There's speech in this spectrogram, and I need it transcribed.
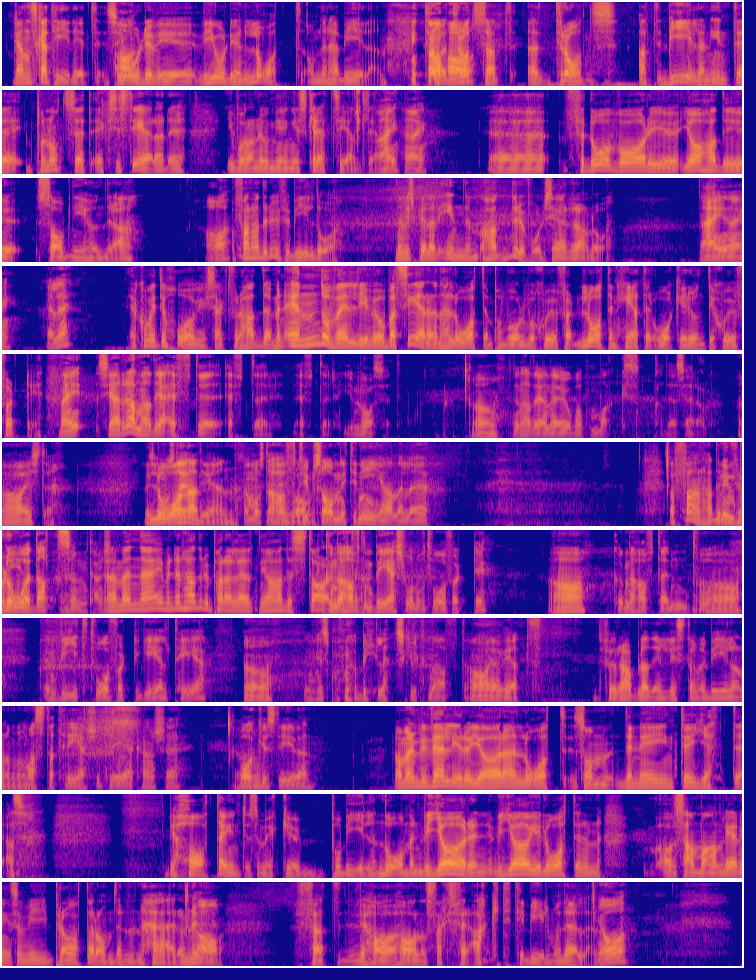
Ganska tidigt så Ja. gjorde vi, vi gjorde ju en låt om den här bilen. Ja. Trots att, eh, trots att bilen inte på något sätt existerade i våran umgängeskrets egentligen. Nej, nej Eh, för då var det ju, jag hade ju Saab 900 Ja, Vad fan hade du för bil då? När vi spelade in den, hade du Ford Sierra då? nej, nej Eller? Jag kommer inte ihåg exakt vad du hade, men ändå väljer vi att basera den här låten på Volvo 740 Låten heter 'Åker runt i 740' Nej, Sierran hade jag efter, efter, efter gymnasiet. Ja, Den hade jag när jag jobbade på Max Hade jag Sierran. Ja just det. Vi lånade ju en Jag måste ha haft typ Saab 99 eller Vad fan hade min du för blå bil? Datsun kanske. Ja men nej, men den hade du parallellt när jag hade Star Kunde ha haft en beige Volvo 240 Ja, Kunde ha haft en, två, ja, en vit 240 GLT ja, Det finns många bilar jag skulle kunna haft. Ja jag vet. Du får rabbla din lista med bilar någon gång. Mazda 323 kanske. Ja. Bakhjulsdriven. Ja men vi väljer att göra en låt som, den är inte jätte, alltså Vi hatar ju inte så mycket på bilen då, men vi gör den, vi gör ju låten av samma anledning som vi pratar om den här och nu. Ja, För att vi har, har någon slags förakt till bilmodellen. ja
